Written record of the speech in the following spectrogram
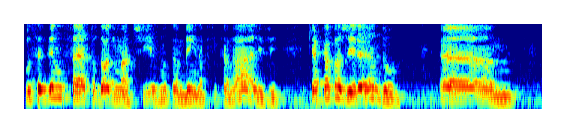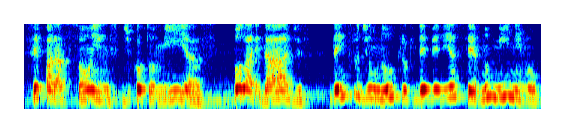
Você vê um certo dogmatismo também na psicanálise que acaba gerando hum, separações, dicotomias, polaridades dentro de um núcleo que deveria ser, no mínimo,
